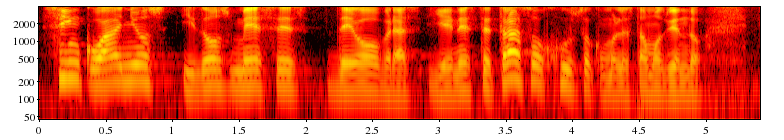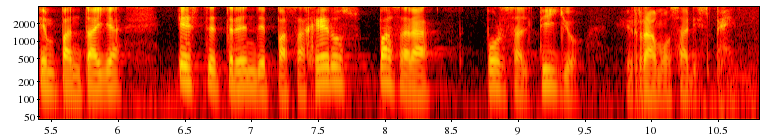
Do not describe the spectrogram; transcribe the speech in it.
cinco años y dos meses de obras. Y en este trazo, justo como lo estamos viendo en pantalla, este tren de pasajeros pasará por Saltillo y Ramos Arispe.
